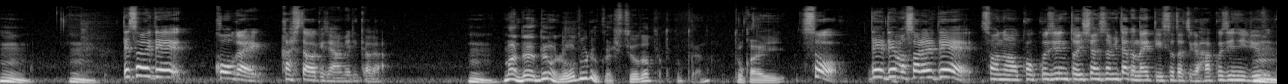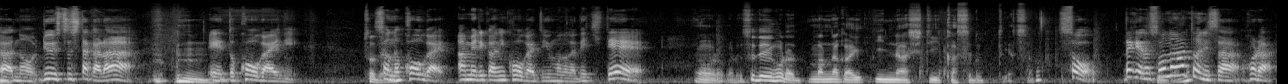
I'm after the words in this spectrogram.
うん。うん。でそれで郊外化したわけじゃんアメリカが。うん。まあででも労働力が必要だったってことだよな。都会。そう。ででもそれでその黒人と一緒に住みたくないっていう人たちが白人に流,、うん。あの流出したから、うん。えっと郊外に。そね。その郊外アメリカに郊外というものができて。わかかるそれでほら真ん中インナーシティ化するってやつだろ。そう。だけどその後にさ、ほら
